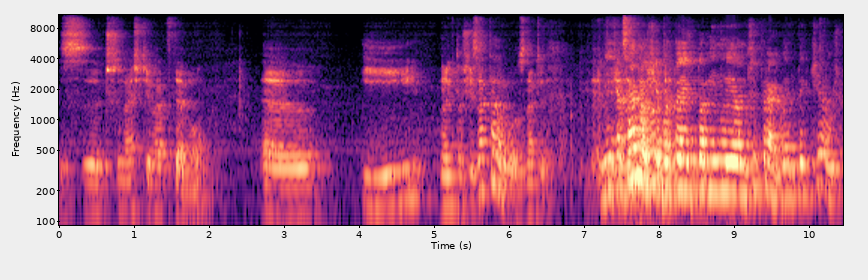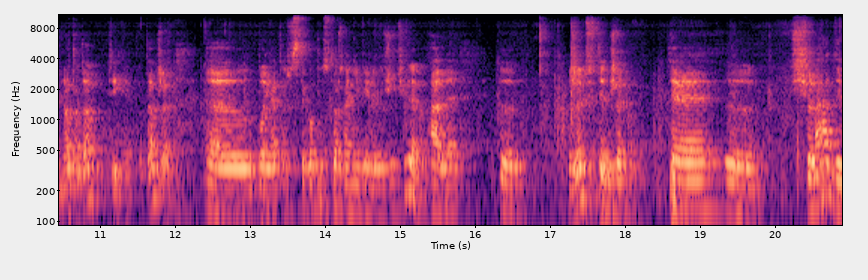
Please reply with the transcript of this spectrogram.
z 13 lat temu. E, I, no i to się zatarło. Znaczy, Nie ja zatarło się, bo to jest dominujący fragment tej książki. No to, do, to dobrze, e, bo ja też z tego pustosza niewiele wyrzuciłem, ale e, rzecz w tym, że te ślady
